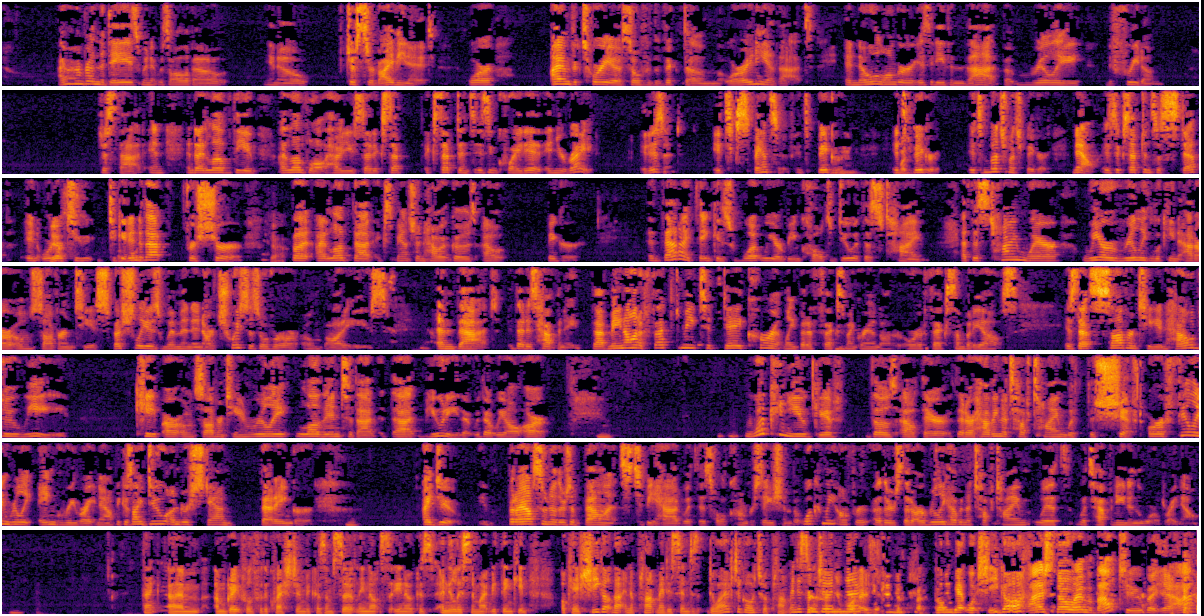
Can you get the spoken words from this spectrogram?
I remember in the days when it was all about, you know, just surviving it or I'm victorious over the victim or any of that. And no longer is it even that, but really the freedom. Just that. And, and I love the, I love Walt, how you said accept, acceptance isn't quite it. And you're right It isn't. It's expansive. It's bigger. Mm. It's Much bigger. It's much, much bigger. Now, is acceptance a step in order Yes, to, to get into that? For sure. Yeah. But I love that expansion, how it goes out bigger. And that I think is what we are being called to do at this time. At this time where we are really looking at our own sovereignty, especially as women and our choices over our own bodies. And that, that is happening. That may not affect me today currently, but affects my granddaughter or affects somebody else. Is that sovereignty and how do we keep our own sovereignty and really love into that, that beauty that, that we all are? Hmm. What can you give those out there that are having a tough time with the shift or are feeling really angry right now? Because I do understand that anger. Hmm. I do. But I also know there's a balance to be had with this whole conversation. But what can we offer others that are really having a tough time with what's happening in the world right now? Thank, um, I'm grateful for the question because I'm certainly not, you know, because any listener might be thinking, okay, if she got that in a plant medicine, does, do I have to go to a plant medicine journey now Right. to kind of go and get what she got? I so am about to, but yeah,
